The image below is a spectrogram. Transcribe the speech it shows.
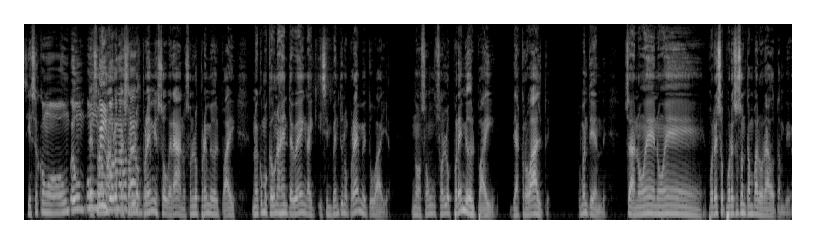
Sí, eso es como un, un, un Eso billboard, una cosa son los premios soberanos, son los premios del país. No es como que una gente venga y, y se invente unos premios y tú vayas. No, son, son los premios del país, de acroarte. ¿Tú me entiendes? O sea, no es, no es. Por eso, por eso son tan valorados también.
